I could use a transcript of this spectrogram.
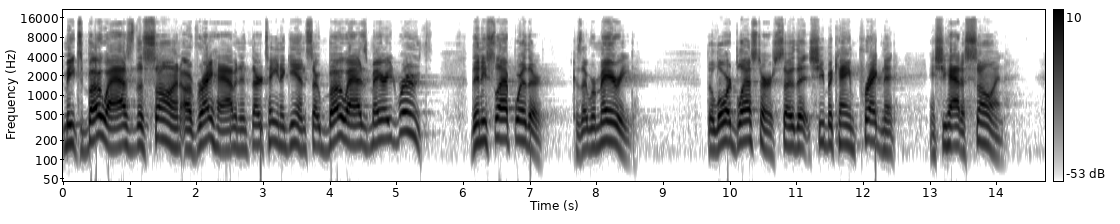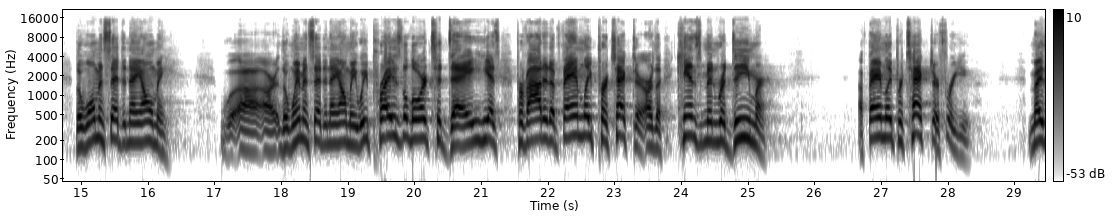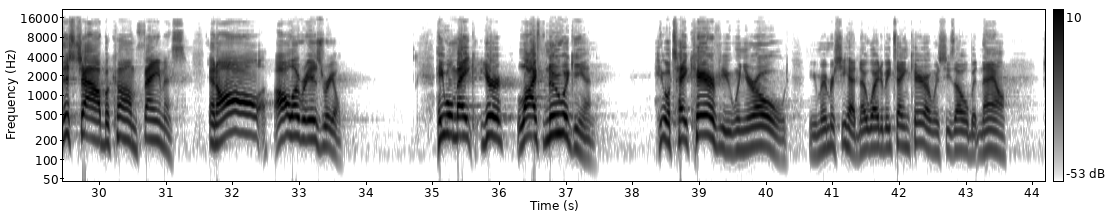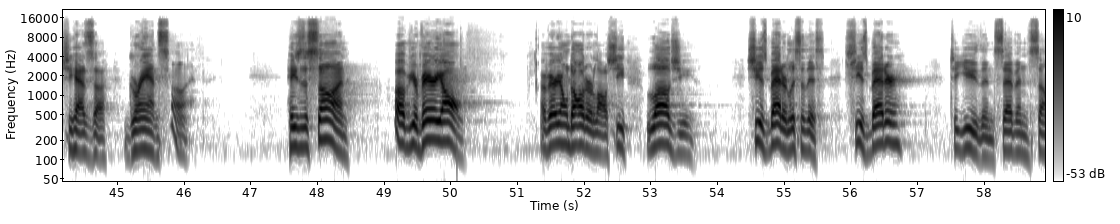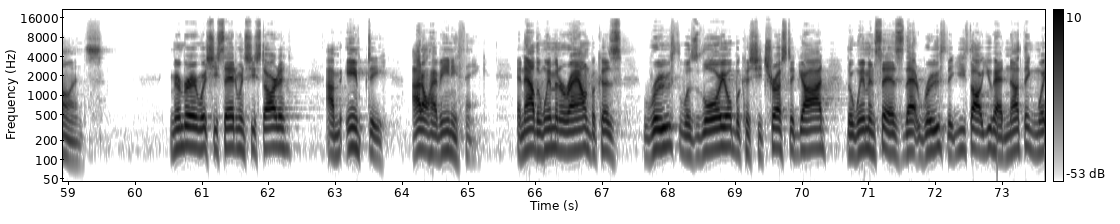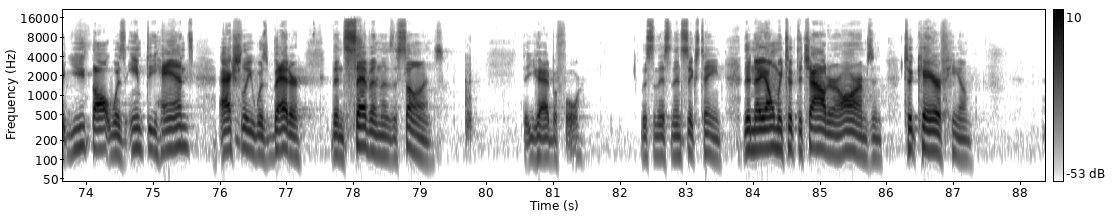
meets Boaz, the son of Rahab. And in 13 again, so Boaz married Ruth. Then he slept with her because they were married. The Lord blessed her so that she became pregnant and she had a son. The woman said to Naomi, uh, or the women said to Naomi, We praise the Lord today. He has provided a family protector or the kinsman redeemer, a family protector for you. May this child become famous and all, all over Israel. He will make your life new again. He will take care of you when you're old. You remember she had no way to be taken care of when she's old, but now she has a grandson. He's the son of your very own, our very own daughter in law. She loves you. She is better, listen to this. She is better to you than seven sons. Remember what she said when she started? I'm empty. I don't have anything. And now the women around, because Ruth was loyal, because she trusted God, the women says that Ruth, that you thought you had nothing, what you thought was empty hands, actually was better than seven of the sons that you had before. Listen to this. And then 16. Then Naomi took the child in her arms and took care of him.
